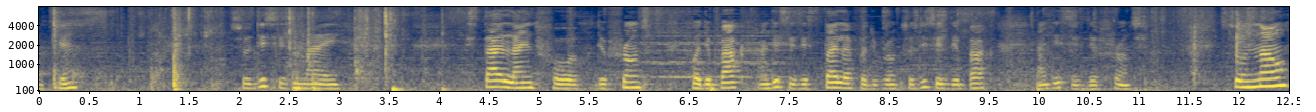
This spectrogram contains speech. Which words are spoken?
Okay. So this is my style line for the front for the back and this is the style line for the front. So this is the back and this is the front. So now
